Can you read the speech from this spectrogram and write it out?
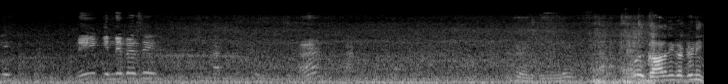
ਨਹੀਂ ਕਿੰਨੇ ਪੈਸੇ ਹੈ ਓਏ ਗਾਲ ਨਹੀਂ ਕੱਢਣੀ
